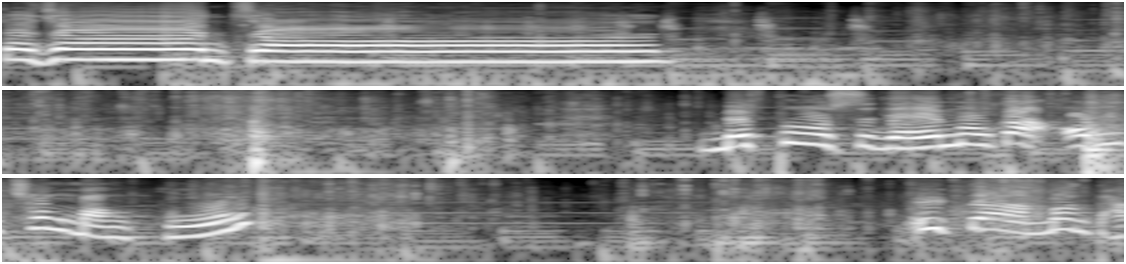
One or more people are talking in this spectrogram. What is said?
짜잔! 짠! 맥포머스 네모가 엄청 많고 일단 한번 다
